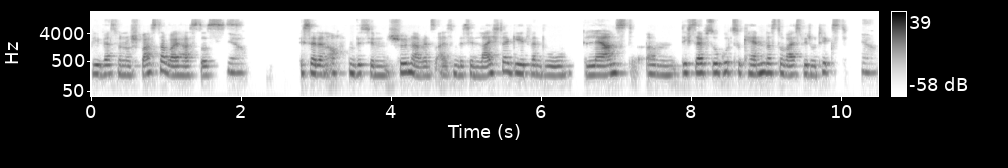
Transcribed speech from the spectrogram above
wie wär's, wenn du Spaß dabei hast? Das, ja. ist ja dann auch ein bisschen schöner, wenn es alles ein bisschen leichter geht, wenn du lernst, ähm, dich selbst so gut zu kennen, dass du weißt, wie du tickst. Ja.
